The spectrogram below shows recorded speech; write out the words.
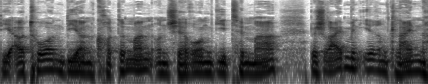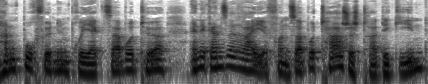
Die Autoren Dion Kottemann und Sharon Guy Timar beschreiben in ihrem kleinen Handbuch für den Projektsaboteur eine ganze Reihe von Sabotagestrategien,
